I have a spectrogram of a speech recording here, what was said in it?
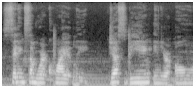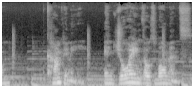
sitting somewhere quietly, just being in your own company, enjoying those moments.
